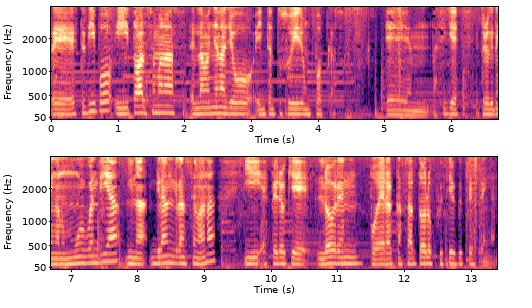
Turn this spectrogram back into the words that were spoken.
de, este tipo y todas las semanas en la mañana yo intento subir un podcast. Em, así que espero que tengan un muy buen día y una gran, gran semana y espero que logren poder alcanzar todos los objetivos que ustedes tengan.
